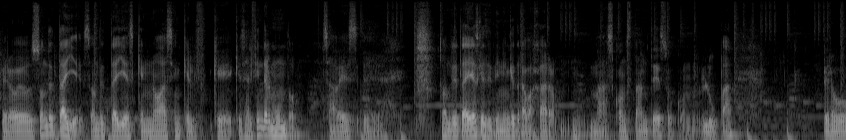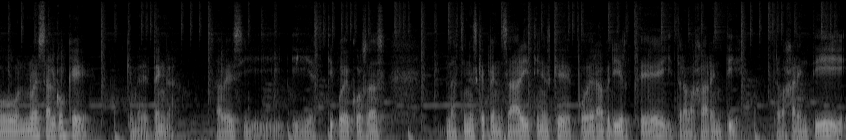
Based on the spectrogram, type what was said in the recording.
pero son detalles, son detalles que no hacen que, que, sea el fin del mundo, ¿sabes? Eh, son detalles que se tienen que trabajar más constantes o con lupa, pero no es algo que, que me detenga, ¿sabes? Y, y este tipo de cosas las tienes que pensar y tienes que poder abrirte y trabajar en ti. Trabajar en ti.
